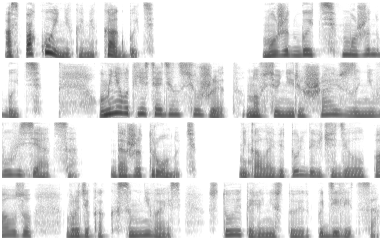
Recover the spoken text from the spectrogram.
А с покойниками как быть? Может быть, может быть. У меня вот есть один сюжет, но все не решаюсь за него взяться, даже тронуть. Николай Витольдович сделал паузу, вроде как сомневаясь, стоит или не стоит поделиться.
